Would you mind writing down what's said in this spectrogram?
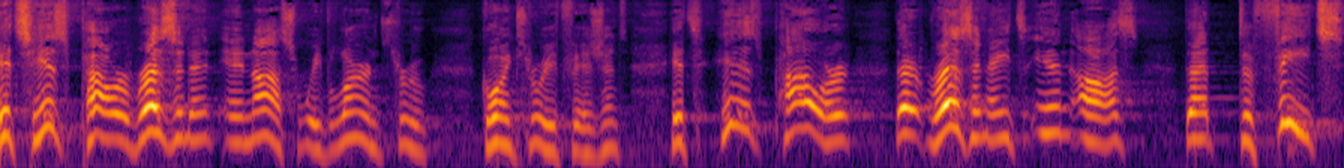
It's his power resident in us. We've learned through going through Ephesians. It's his power that resonates in us that defeats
